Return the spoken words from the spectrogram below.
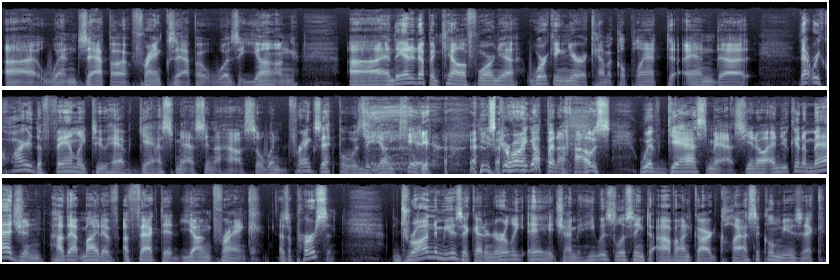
Uh, when Zappa, Frank Zappa, was young, uh, and they ended up in California working near a chemical plant, and uh, that required the family to have gas masks in the house. So when Frank Zappa was a young kid, he's growing up in a house with gas masks, you know, and you can imagine how that might have affected young Frank as a person. Drawn to music at an early age, I mean, he was listening to avant garde classical music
